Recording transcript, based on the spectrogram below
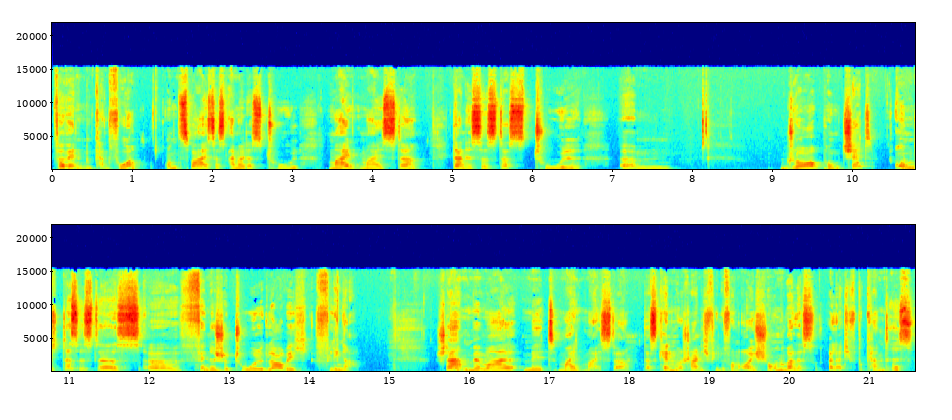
verwenden kann, vor. Und zwar ist das einmal das Tool MindMeister, dann ist es das Tool ähm, Draw.chat und das ist das äh, finnische Tool, glaube ich, Flinger. Starten wir mal mit MindMeister. Das kennen wahrscheinlich viele von euch schon, weil es relativ bekannt ist.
